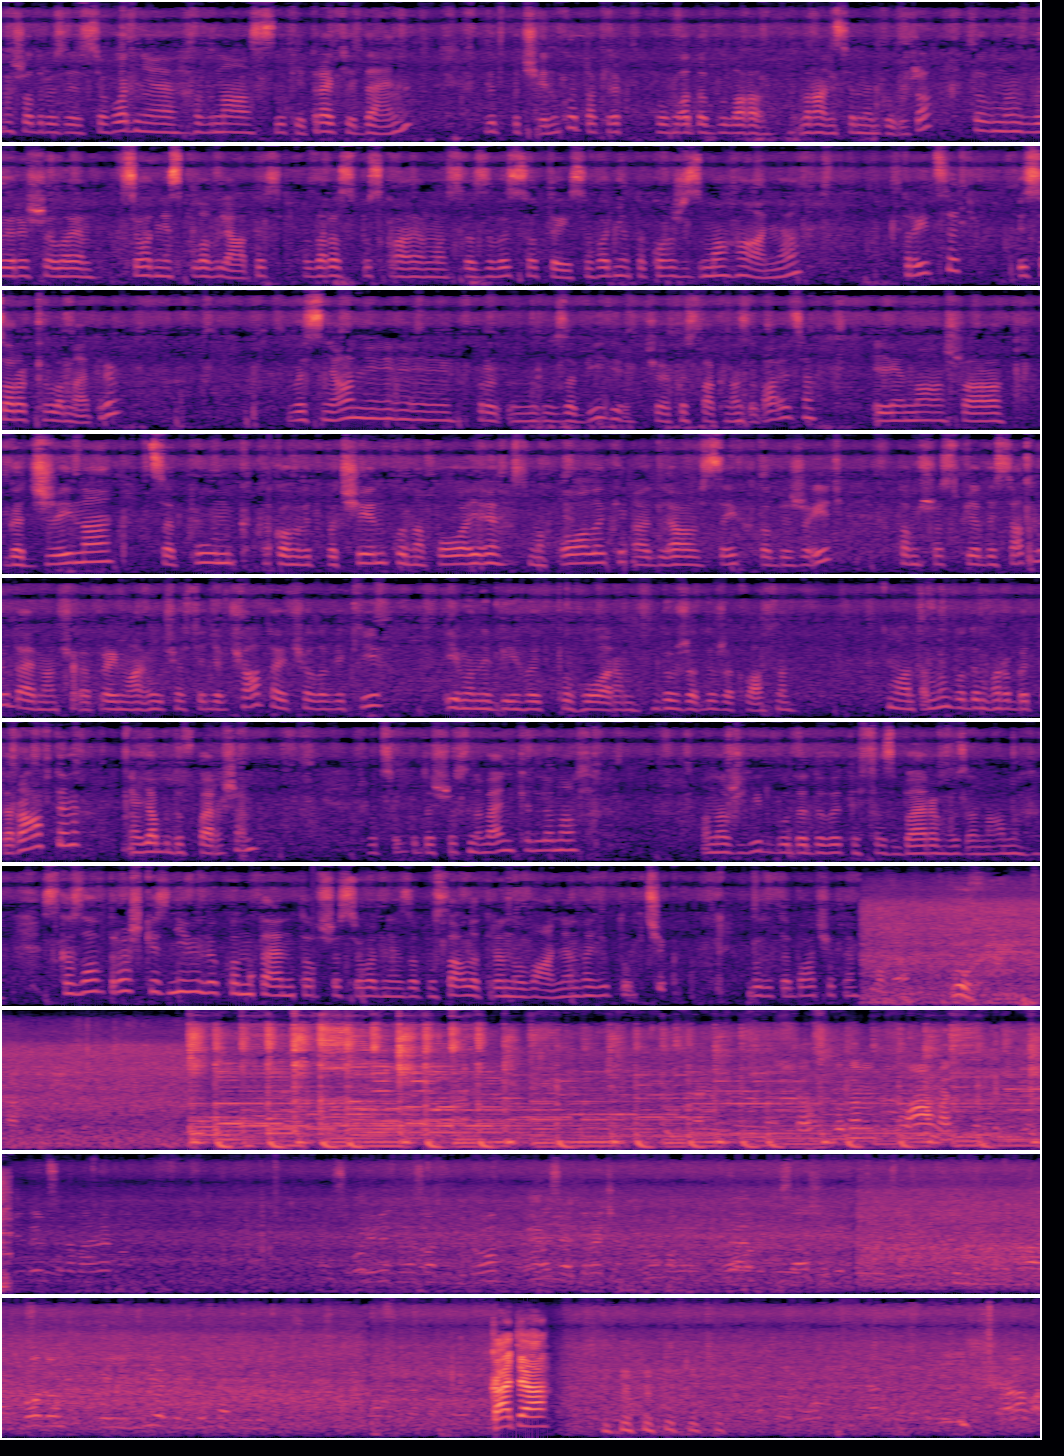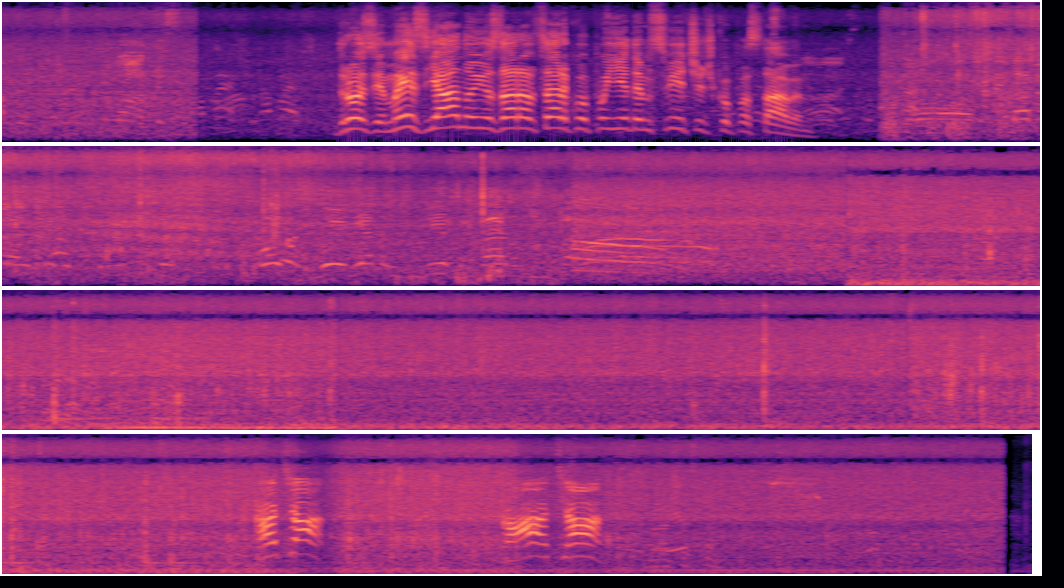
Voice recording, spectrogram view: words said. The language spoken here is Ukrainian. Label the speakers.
Speaker 1: Ну що, друзі, сьогодні в нас який третій день відпочинку, так як погода була вранці не дуже, то ми вирішили сьогодні сплавлятись. Зараз спускаємося з висоти. Сьогодні також змагання 30 і 40 кілометрів. Весняні забіги, чи якось так називається. І наша гаджина це пункт такого відпочинку, напої, смаколики для всіх, хто біжить. Там щось 50 людей, наче приймає участь і дівчата, і чоловіки, і вони бігають по горам. Дуже дуже класно. От, а ми будемо робити рафтинг. А Я буду вперше. Це буде щось новеньке для нас. А наш гід буде дивитися з берегу за нами. Сказав, трошки знімлю контенту, що сьогодні записали тренування на ютубчик. Будете бачити. Зараз будемо плавати.
Speaker 2: На мене. Привіт,
Speaker 3: Катя! Друзі, ми з Яною зараз в церкву поїдемо, свічечку поставимо.
Speaker 1: Катя! Катя!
